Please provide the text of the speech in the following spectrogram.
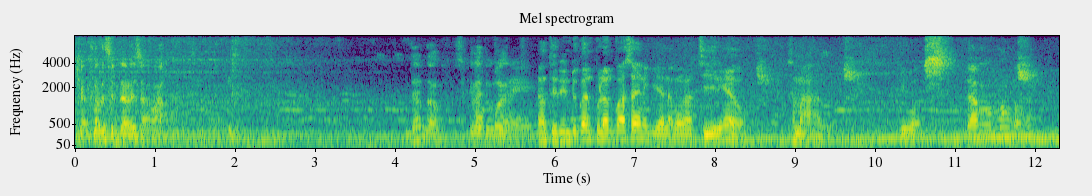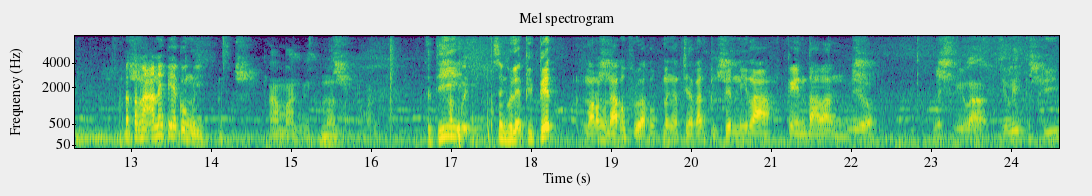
Gak tahu sendal sawah. Dan toh, tunggu. nih? Yang dirindukan bulan puasa ini anak mau ngaji ini ya. Semaan. Iwo. Udah ngomong kok. Peternakane piye kong iki? Aman nih. Aman. Aman. Jadi sing golek bibit marang aku bro, aku menyediakan bibit nila kentalan. Iya. Wis nila cilik gede.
